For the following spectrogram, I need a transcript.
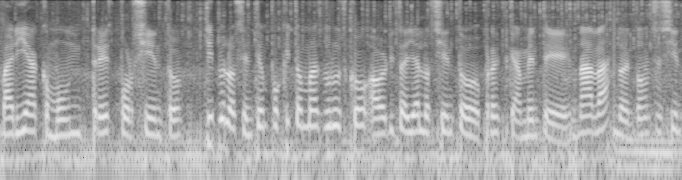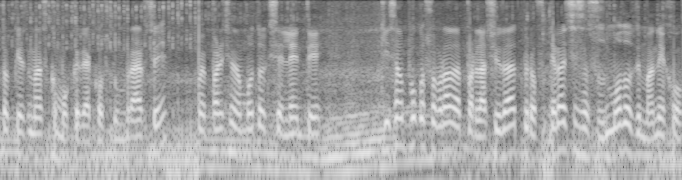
varía como un 3%. Tipo lo sentí un poquito más brusco, ahorita ya lo siento prácticamente nada. Entonces siento que es más como que de acostumbrarse. Me parece una moto excelente, quizá un poco sobrada para la ciudad, pero gracias a sus modos de manejo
